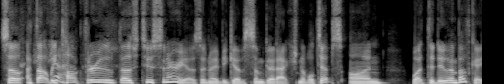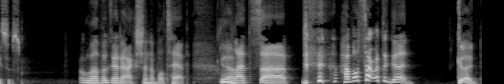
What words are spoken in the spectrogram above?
So I thought we'd talk through those two scenarios and maybe give some good actionable tips on what to do in both cases. I love a good actionable tip. Yeah. Let's, uh, how about start with the good? Good.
